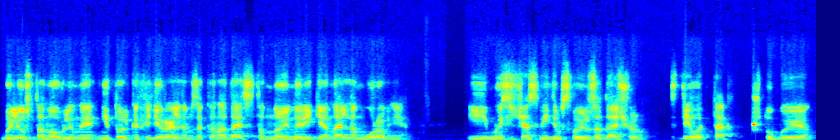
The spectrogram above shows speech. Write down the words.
были установлены не только федеральным законодательством, но и на региональном уровне. И мы сейчас видим свою задачу сделать так, чтобы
